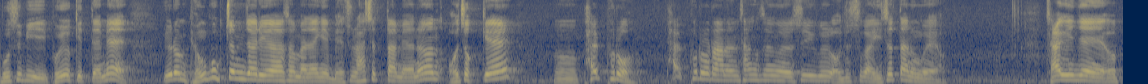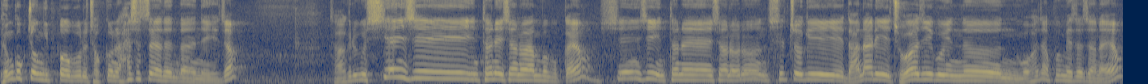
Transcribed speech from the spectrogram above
모습이 보였기 때문에 이런 변곡점 자리에서 만약에 매수를 하셨다면은 어저께 어, 8% 8%라는 상승을 수익을 얻을 수가 있었다는 거예요. 자, 이제 어, 변곡점 기법으로 접근을 하셨어야 된다는 얘기죠. 자, 그리고 CNC 인터내셔널 한번 볼까요? CNC 인터내셔널은 실적이 나날이 좋아지고 있는 뭐 화장품 회사잖아요.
